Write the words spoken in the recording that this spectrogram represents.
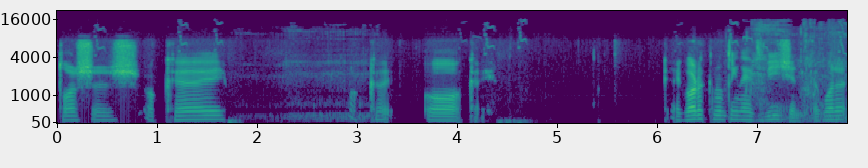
Tochas, ok. Ok, ok. Agora que não tem Night Vision, agora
